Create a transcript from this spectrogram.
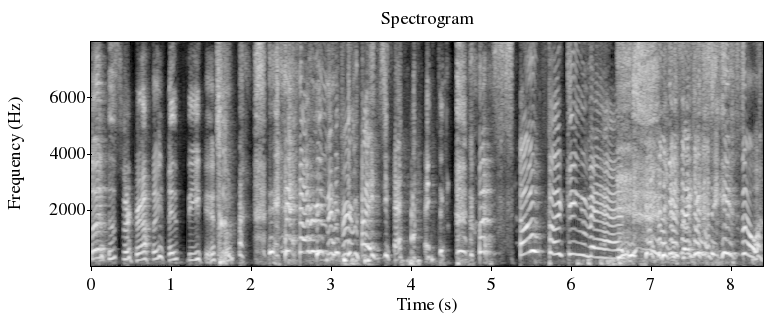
what is wrong with you? I remember my dad was so fucking mad because I guess he's the one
